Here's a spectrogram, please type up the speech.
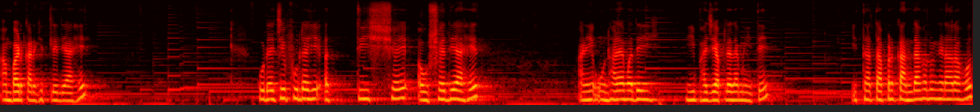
आंबाडकाड घेतलेली आहे. कुड्याची फुलं ही अतिशय औषधी आहेत आणि उन्हाळ्यामध्ये ही भाजी आपल्याला मिळते. इथं आता आपण कांदा घालून घेणार आहोत.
